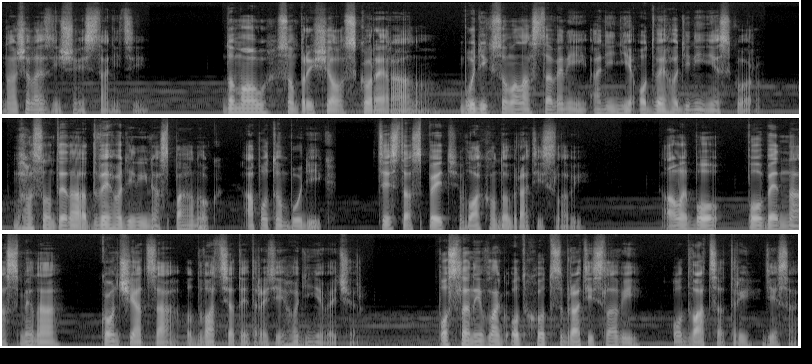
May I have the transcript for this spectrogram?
na železničnej stanici. Domov som prišiel skoré ráno. Budík som mal nastavený ani nie o dve hodiny neskôr. Mal som teda dve hodiny na spánok a potom budík. Cesta späť vlakom do Bratislavy. Alebo poobedná smena končiaca o 23. hodine večer. Posledný vlak odchod z Bratislavy o 23.10.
